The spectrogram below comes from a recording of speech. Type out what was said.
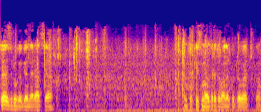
To jest druga generacja. Mam takie zmaltretowane pudełeczko.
